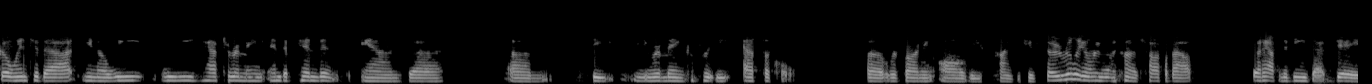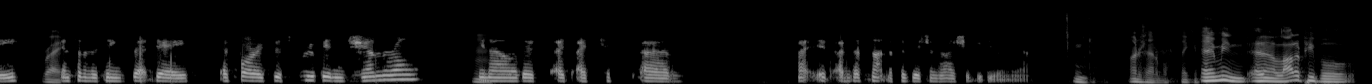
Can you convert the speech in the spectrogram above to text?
go into that. You know, we we have to remain independent and uh, um, the, remain completely ethical uh, regarding all these kinds of cases. So I really only want to kind of talk about what happened to me that day right. and some of the things that day. As far as this group in general, you Mm. know, that I, I just um, it, I'm just not in a position that I should be doing that. Understandable. Thank you. And I mean, and a lot of people.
